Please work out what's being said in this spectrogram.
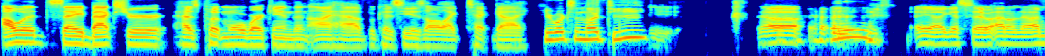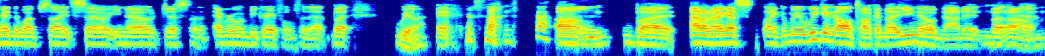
i would say baxter has put more work in than i have because he is our like tech guy he works in it yeah. Uh yeah i guess so. I don't know. I made the website so you know just everyone be grateful for that. But we are. um but i don't know. I guess like we, we can all talk about it. You know about it. But um yeah.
